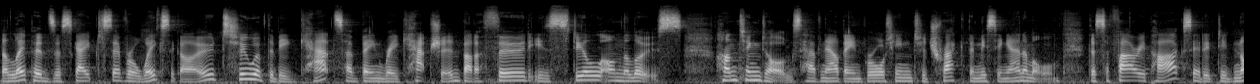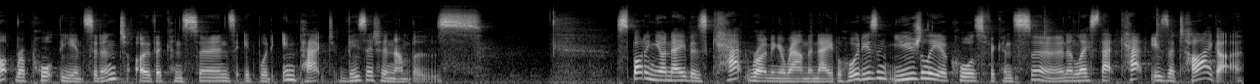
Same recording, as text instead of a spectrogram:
The leopards escaped several weeks ago. Two of the big cats have been recaptured, but a third is still on the loose. Hunting dogs have now been brought in to track the missing animal. The safari park said it did not report the incident over concerns it would impact visitor numbers. Spotting your neighbour's cat roaming around the neighbourhood isn't usually a cause for concern unless that cat is a tiger.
